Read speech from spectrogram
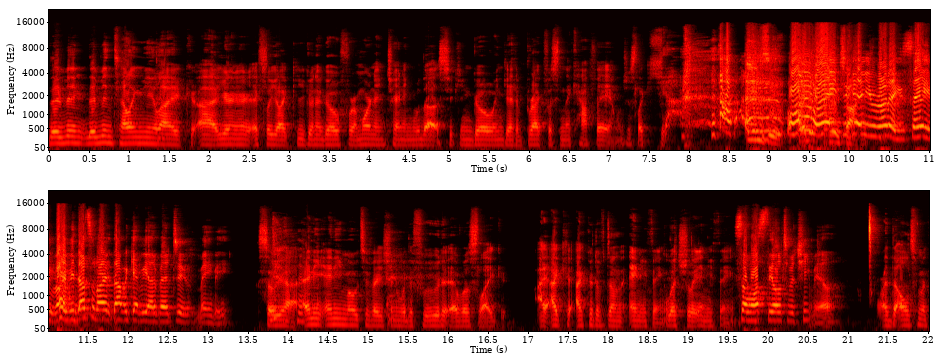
they've been they've been telling me like uh, you're actually like you're gonna go for a morning training with us. You can go and get a breakfast in the cafe. And I'm just like yeah, easy. What a way to get you running. Same. I mean, that's what I, that would get me out of bed too, maybe. So yeah, any any motivation with the food, it was like I I could have done anything, literally anything. So, what's the ultimate cheat meal? Uh, The ultimate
